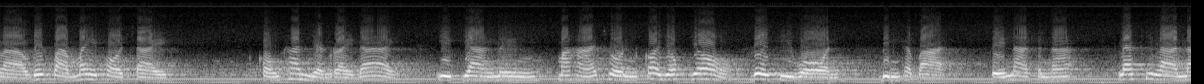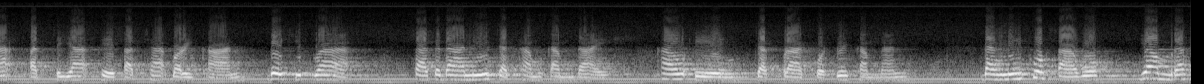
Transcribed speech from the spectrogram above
กล่าวด้วยความไม่พอใจ ของท่านอย่างไรได้ อีกอย่างหนึ่ง มหาชนก็ยกย่องด้วยจีวร บินทบาทเสนาสนะ และกิลานะปัจจยะเพสัชชะบริขารด้วยคิดว่า ศาสดานี้จะทำกรรมใด เขาเองจะปรากฏด้วยกรรมนั้น ดังนี้พวกสาวกย่อมรัก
